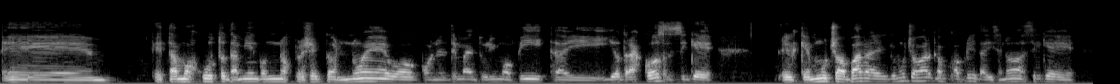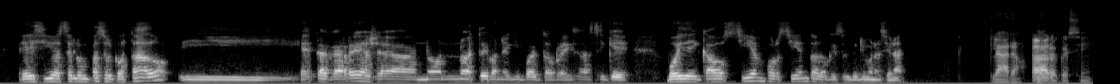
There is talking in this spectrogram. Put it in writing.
Eh, estamos justo también con unos proyectos nuevos, con el tema del turismo pista y, otras cosas, así que el que mucho abarca, el que mucho abarca aprieta, dice, ¿no? Así que he decidido hacerle un paso al costado y esta carrera ya no, no estoy con el equipo del Top Race, así que voy dedicado 100% a lo que es el turismo nacional. Claro, claro que sí.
